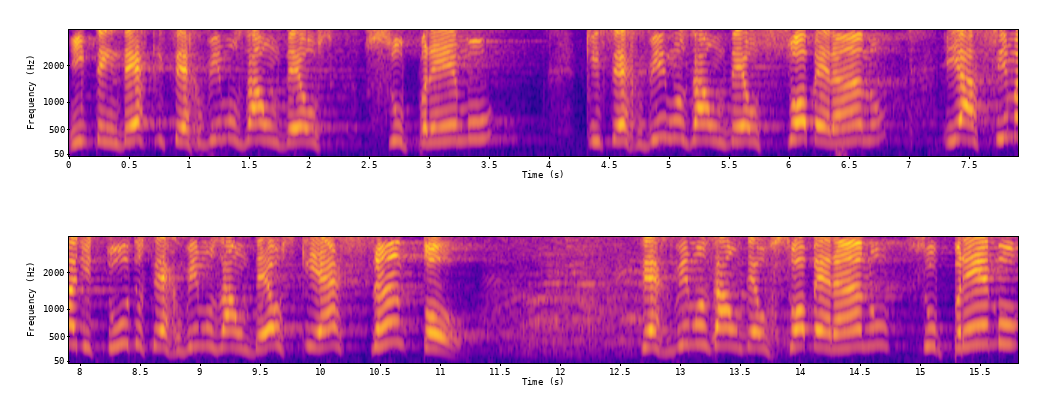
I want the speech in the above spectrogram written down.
entender que servimos a um Deus supremo, que servimos a um Deus soberano, e, acima de tudo, servimos a um Deus que é santo. Servimos a um Deus soberano, supremo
